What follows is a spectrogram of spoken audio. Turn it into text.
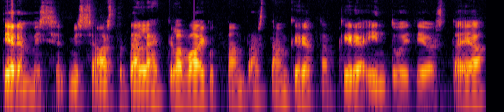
tiedä missä, missä Asta tällä hetkellä vaikuttaa, mutta Asta on kirjoittanut kirja intuitiosta ja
